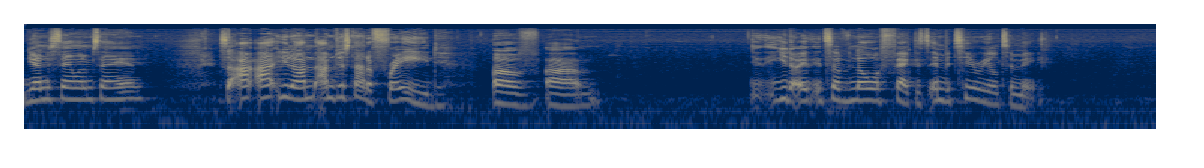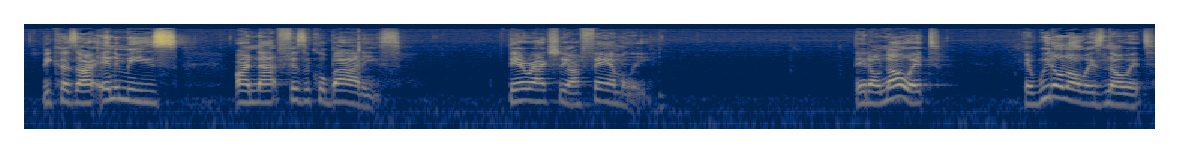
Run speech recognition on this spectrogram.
You understand what I'm saying? So I, I you know, I'm, I'm just not afraid of, um, you know, it- it's of no effect. It's immaterial to me, because our enemies are not physical bodies. They're actually our family. They don't know it, and we don't always know it.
